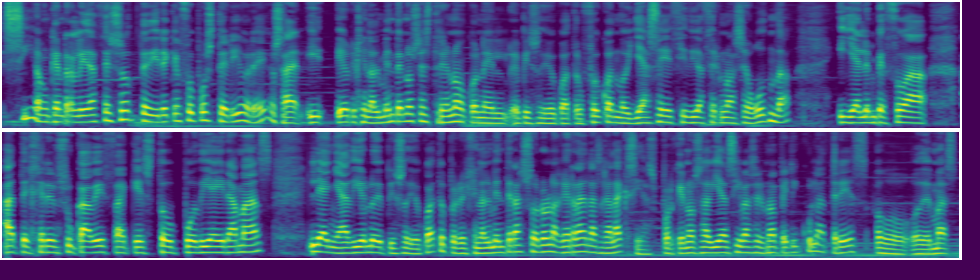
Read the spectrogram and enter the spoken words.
Sí, aunque en realidad eso te diré que fue posterior, ¿eh? O sea, originalmente no se estrenó con el episodio 4, fue cuando ya se decidió hacer una segunda y ya le empezó a, tejer en su cabeza que esto podía ir a más, le añadió lo de episodio 4, pero originalmente era solo La Guerra de las Galaxias, porque no sabía si iba a ser una película, 3 o, o demás.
